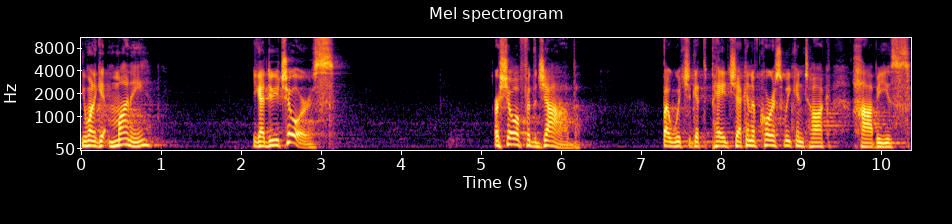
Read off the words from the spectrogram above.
You want to get money, you got to do your chores or show up for the job by which you get the paycheck. And of course, we can talk hobbies,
